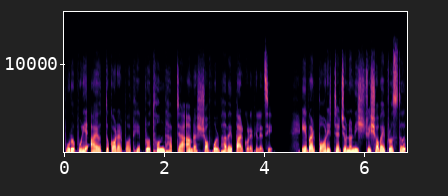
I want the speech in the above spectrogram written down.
পুরোপুরি আয়ত্ত করার পথে প্রথম ধাপটা আমরা সফলভাবে পার করে ফেলেছি। এবার পরেরটার জন্য নিশ্চয়ই সবাই প্রস্তুত?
